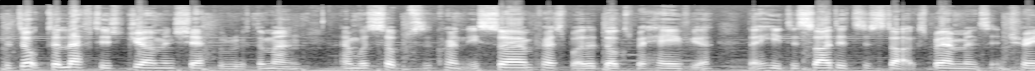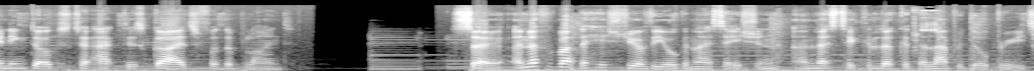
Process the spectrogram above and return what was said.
The doctor left his German Shepherd with the man and was subsequently so impressed by the dog's behaviour that he decided to start experiments in training dogs to act as guides for the blind. So, enough about the history of the organisation and let's take a look at the Labrador breed.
